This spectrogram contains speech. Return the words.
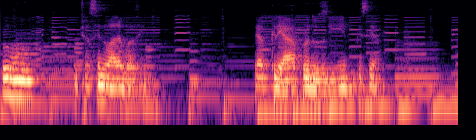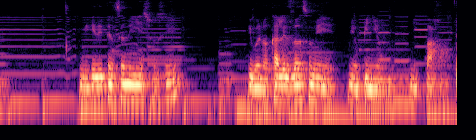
todo mundo fazendo algo assim, seja criar, produzir, o que seja. Me quedei pensando nisso, assim. E bueno, acá les lanço minha, minha opinião, mi pajo.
